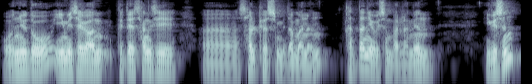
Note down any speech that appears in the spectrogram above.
온유도 이미 제가 그때 상세히 어, 살폈습니다만은 간단히 여기서 말을 하면 이것은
